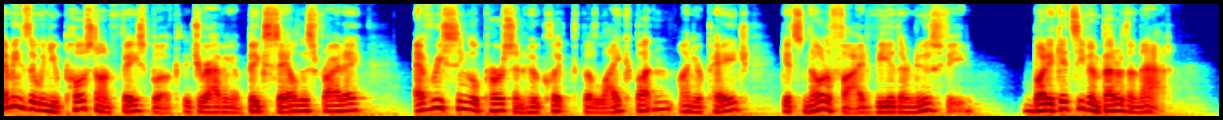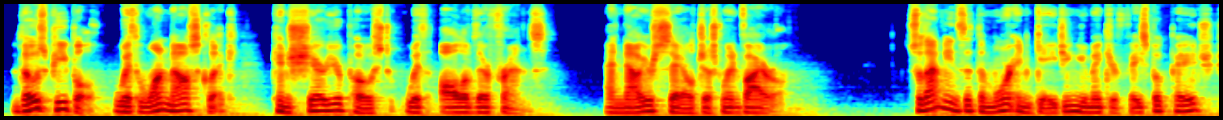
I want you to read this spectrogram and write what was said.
That means that when you post on Facebook that you're having a big sale this Friday, every single person who clicked the like button on your page gets notified via their newsfeed. But it gets even better than that. Those people, with one mouse click, can share your post with all of their friends. And now your sale just went viral. So that means that the more engaging you make your Facebook page,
